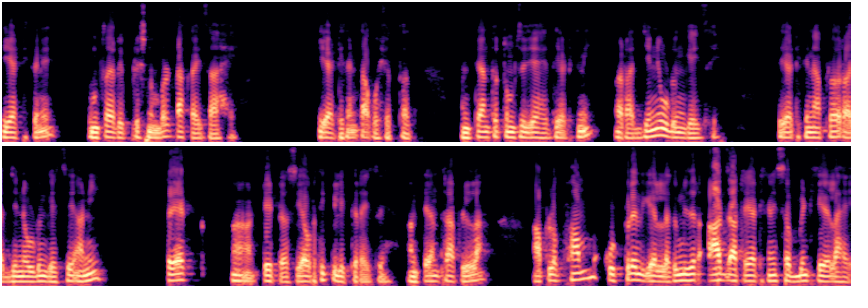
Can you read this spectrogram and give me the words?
या ठिकाणी तुमचा रिफ्रेश नंबर टाकायचा आहे. या ठिकाणी टाकू शकतात. आणि त्यानंतर तुमचं जे आहे ते या ठिकाणी राज्य निवडून घ्यायचं आहे तर या ठिकाणी आपलं राज्य निवडून घ्यायचं आहे आणि ट्रॅक स्टेटस यावरती क्लिक करायचं आहे आणि त्यानंतर आपल्याला आपला फॉर्म कुठपर्यंत गेलेला आहे? तुम्ही जर आज आता या ठिकाणी सबमिट केलेला आहे.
